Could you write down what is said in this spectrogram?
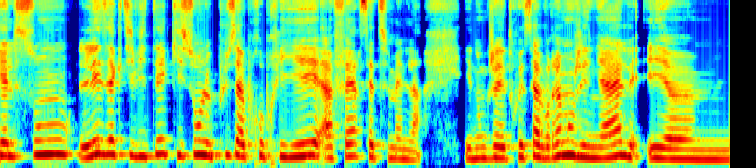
quelles sont les activités qui sont le plus appropriées à faire cette semaine-là. Et donc, j'avais trouvé ça vraiment génial. Et, euh,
